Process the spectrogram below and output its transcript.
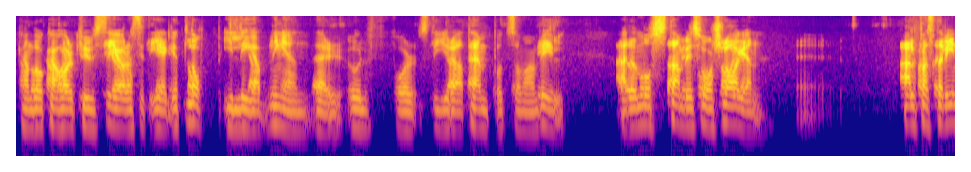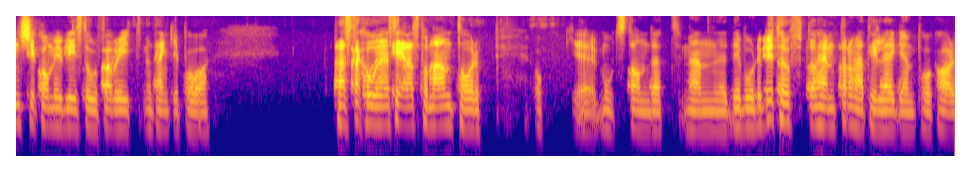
kan då Kahar QC göra sitt eget lopp i ledningen där Ulf får styra tempot som han vill, ja, då måste han bli svårslagen. Eh, Alfa Stavinci kommer ju bli stor favorit med tanke på prestationen senast på Mantorp och eh, motståndet. Men det borde bli tufft att hämta de här tilläggen på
